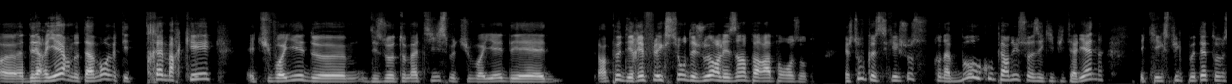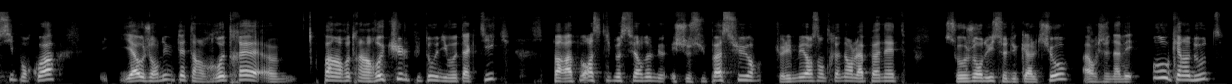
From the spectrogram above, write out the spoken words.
euh, derrière, notamment, était très marquée et tu voyais des automatismes, tu voyais un peu des réflexions des joueurs les uns par rapport aux autres. Et je trouve que c'est quelque chose qu'on a beaucoup perdu sur les équipes italiennes et qui explique peut-être aussi pourquoi il y a aujourd'hui peut-être un retrait, euh, pas un retrait, un recul plutôt au niveau tactique par rapport à ce qui peut se faire de mieux. Et je ne suis pas sûr que les meilleurs entraîneurs de la planète soient aujourd'hui ceux du calcio, alors que je n'avais aucun doute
